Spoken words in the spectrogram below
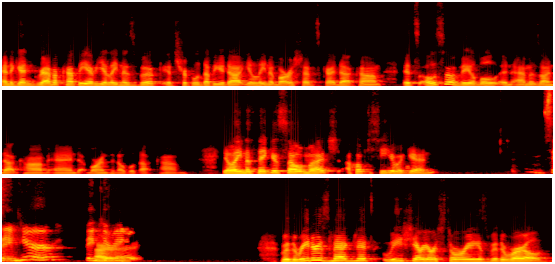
And again, grab a copy of Yelena's book. It's www.yelenaborichevska.com. It's also available in amazon.com and barnesandnoble.com. Yelena, thank you so much. I hope to see you again. Same here. Thank All you. Right. With Reader's Magnet, we share your stories with the world.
